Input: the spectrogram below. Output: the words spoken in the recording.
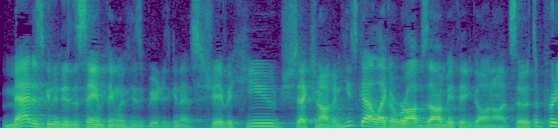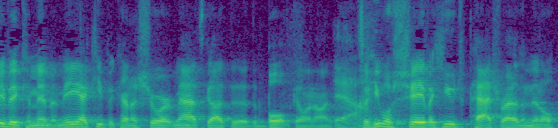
Matt is going to do the same thing with his beard. He's going to shave a huge section off, and he's got like a Rob Zombie thing going on. So it's a pretty big commitment. Me, I keep it kind of short. Matt's got the, the bulk going on. Yeah. So he will shave a huge patch right in the middle.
